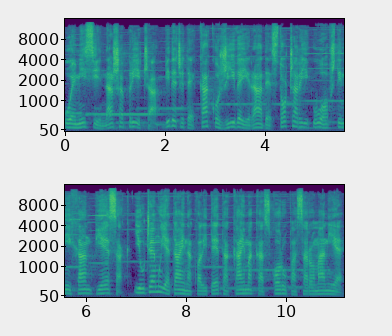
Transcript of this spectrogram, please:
U emisiji Naša priča vidjet ćete kako žive i rade stočari u opštini Han Pjesak i u čemu je tajna kvaliteta kajmaka skorupa sa Romanije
